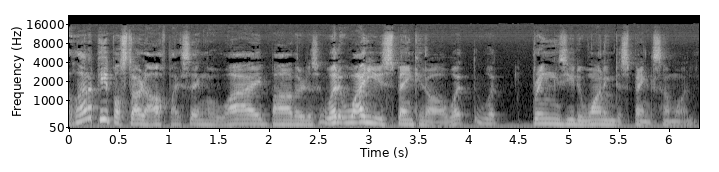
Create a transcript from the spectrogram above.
a lot of people start off by saying, "Well, why bother to? What? Why do you spank at all? What? What brings you to wanting to spank someone?"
